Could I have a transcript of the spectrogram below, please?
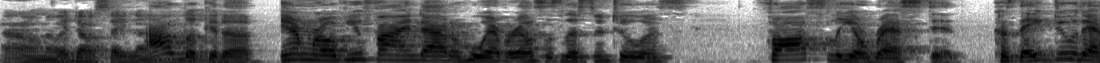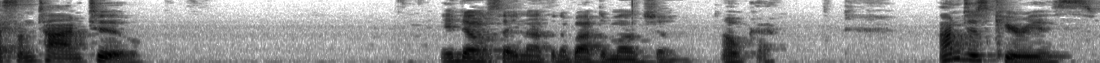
I don't know. It don't say nothing. I'll look it up. Emerald, if you find out, or whoever else is listening to us, falsely arrested because they do that sometime too. It don't say nothing about the mugshot. Okay, I'm just curious.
